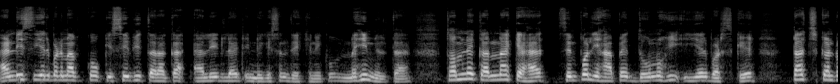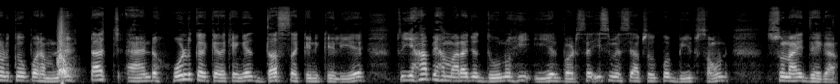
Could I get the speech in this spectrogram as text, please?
एंड इस ईयरबड में आपको किसी भी तरह का एलईडी लाइट इंडिकेशन देखने को नहीं मिलता है। तो हमने करना क्या है? सिंपल यहाँ पे दोनों ही ईयरबड्स के टच कंट्रोल के ऊपर हमने टच एंड होल्ड करके रखेंगे 10 सेकंड के लिए। तो यहाँ पे हमारा जो दोनों ही ईयरबड्स है, इसमें से आप सबको बीप साउंड सुनाई देगा।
